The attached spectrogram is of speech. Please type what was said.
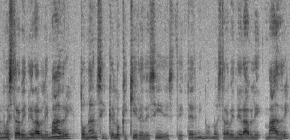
nuestra venerable madre, Tonantzin, que es lo que quiere decir este término, nuestra venerable madre,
